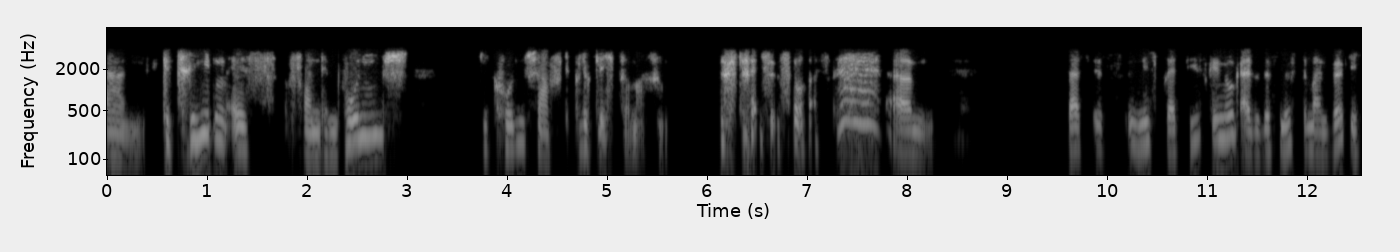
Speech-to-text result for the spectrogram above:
ähm, getrieben ist von dem Wunsch, die Kundschaft glücklich zu machen. das ist sowas. Ähm, das ist nicht präzis genug. Also das müsste man wirklich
